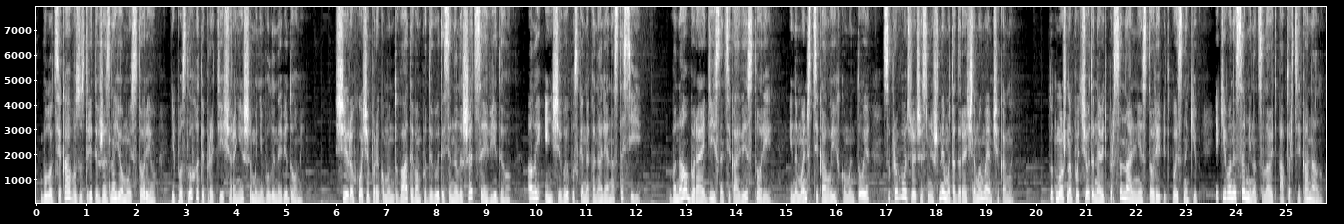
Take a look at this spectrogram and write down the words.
Було цікаво зустріти вже знайому історію і послухати про ті, що раніше мені були невідомі. Щиро хочу порекомендувати вам подивитися не лише це відео, але й інші випуски на каналі Анастасії. Вона обирає дійсно цікаві історії і не менш цікаво їх коментує, супроводжуючи смішними та доречними мемчиками. Тут можна почути навіть персональні історії підписників, які вони самі надсилають авторці каналу.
